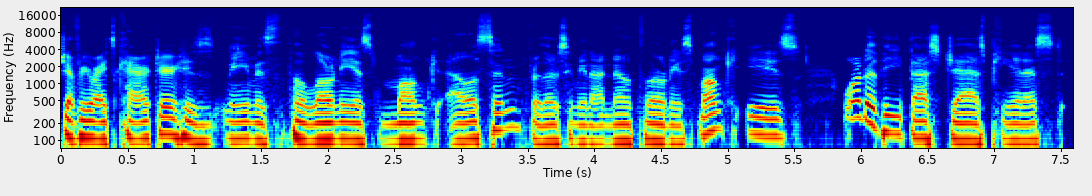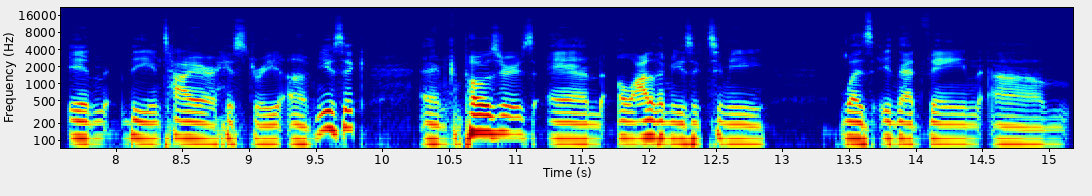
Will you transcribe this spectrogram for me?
Jeffrey Wright's character, his name is Thelonious Monk Ellison. For those who may not know, Thelonious Monk is one of the best jazz pianists in the entire history of music and composers, and a lot of the music to me was in that vein um,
